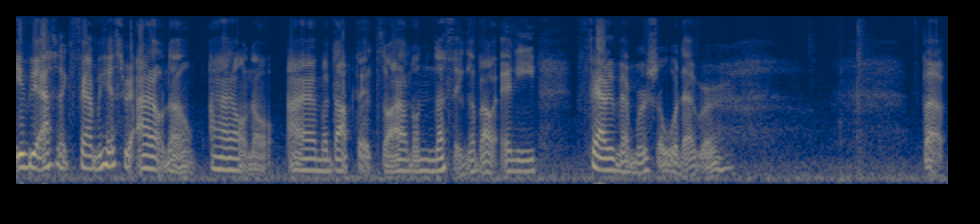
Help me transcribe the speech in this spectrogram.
if you ask like family history, I don't know. I don't know. I am adopted, so I don't know nothing about any family members or whatever. But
